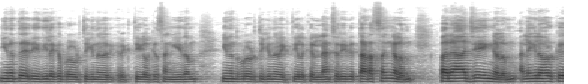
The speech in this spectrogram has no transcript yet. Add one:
ഇങ്ങനത്തെ രീതിയിലൊക്കെ പ്രവർത്തിക്കുന്ന വ്യക്തികൾക്ക് സംഗീതം ഇങ്ങനത്തെ പ്രവർത്തിക്കുന്ന വ്യക്തികൾക്കെല്ലാം ചെറിയ തടസ്സങ്ങളും പരാജയങ്ങളും അല്ലെങ്കിൽ അവർക്ക്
